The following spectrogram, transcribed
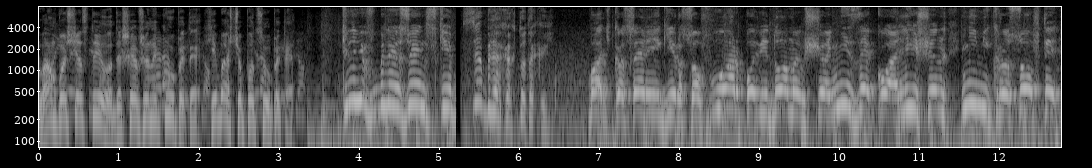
Вам пощастило, дешевше не купите, хіба що поцупите. Кліф Бліжинський, Це бляха хто такий? батько серії Gears of War, повідомив, що ні The Coalition, ні Мікрософти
